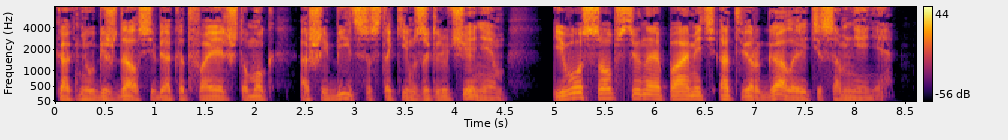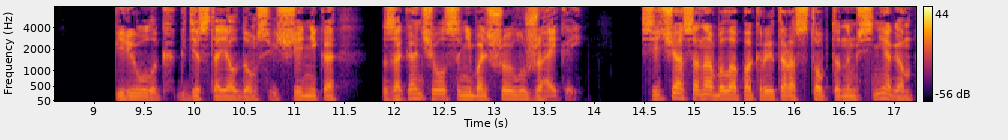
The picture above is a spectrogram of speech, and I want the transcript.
Как не убеждал себя Катфаэль, что мог ошибиться с таким заключением, его собственная память отвергала эти сомнения. Переулок, где стоял дом священника, заканчивался небольшой лужайкой. Сейчас она была покрыта растоптанным снегом,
